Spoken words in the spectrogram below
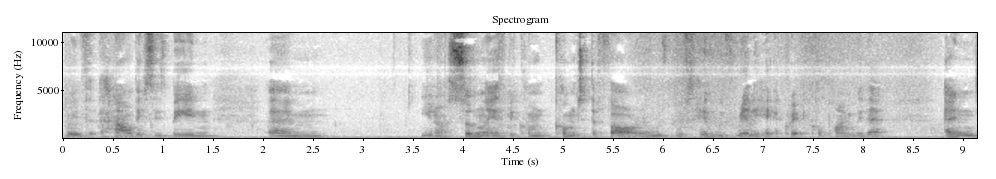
with how this is being. Um, you know, suddenly has become come to the fore, and we've we've we've really hit a critical point with it, and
